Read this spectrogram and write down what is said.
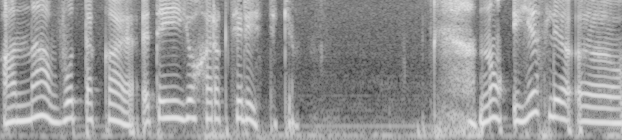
она вот такая, это ее характеристики. Но если э,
